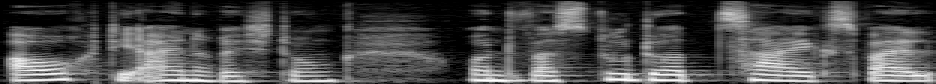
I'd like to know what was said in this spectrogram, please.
auch die Einrichtung und was du dort zeigst, weil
